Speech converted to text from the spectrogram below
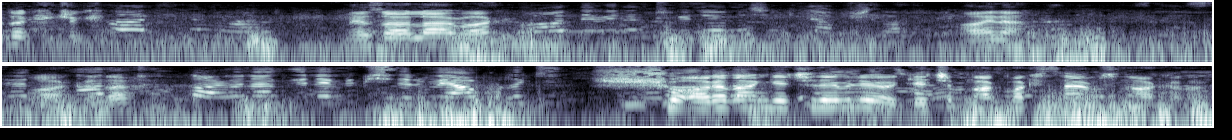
Şurada küçük mezarlar var. Aa devenin tüylerine şekil yapmışlar. Aynen. Evet, Arkada. çocuklar, önemli, önemli kişilerin veya buradaki Şu aradan geçilebiliyor. Geçip bakmak ister misin arkadan?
